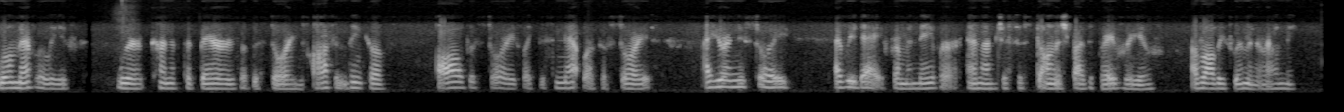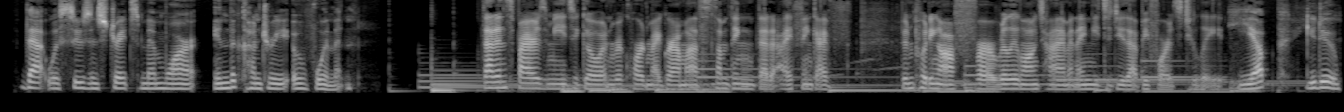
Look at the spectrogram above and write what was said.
will never leave. We're kind of the bearers of the story. Often think of all the stories, like this network of stories. I hear a new story every day from a neighbor, and I'm just astonished by the bravery of, of all these women around me. That was Susan Straight's memoir, In the Country of Women. That inspires me to go and record my grandma, something that I think I've been putting off for a really long time, and I need to do that before it's too late. Yep, you do.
